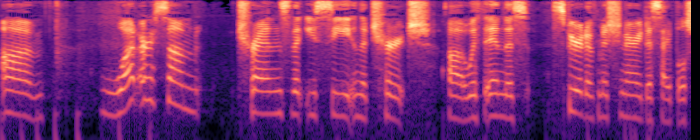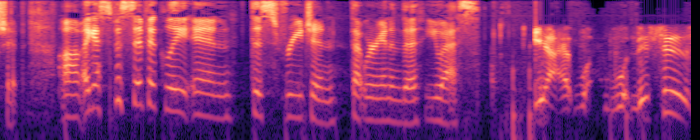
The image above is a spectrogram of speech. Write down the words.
um, what are some trends that you see in the church uh, within this spirit of missionary discipleship? Um, I guess specifically in this region that we're in in the U.S. Yeah, w- w- this is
